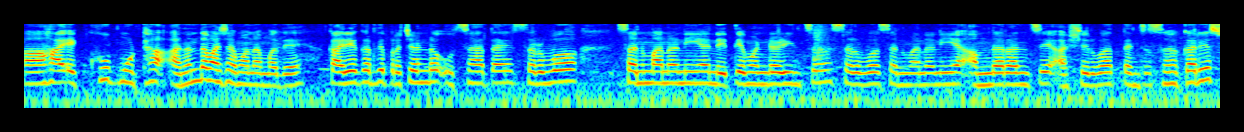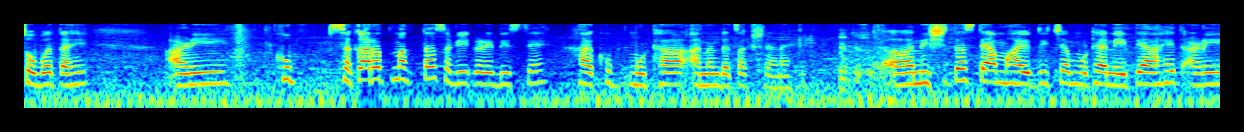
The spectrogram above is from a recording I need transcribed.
हा एक खूप मोठा आनंद माझ्या मनामध्ये आहे. कार्यकर्ते प्रचंड उत्साहात आहे. सर्व सन्माननीय नेते मंडळींचं सर्व सन्माननीय आमदारांचे आशीर्वाद त्यांचं सहकार्य सोबत आहे. आणि खूप सकारात्मकता सगळीकडे दिसते. हा खूप मोठा आनंदाचा क्षण आहे. निश्चितच त्या महायुतीच्या मोठ्या नेत्या आहेत आणि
